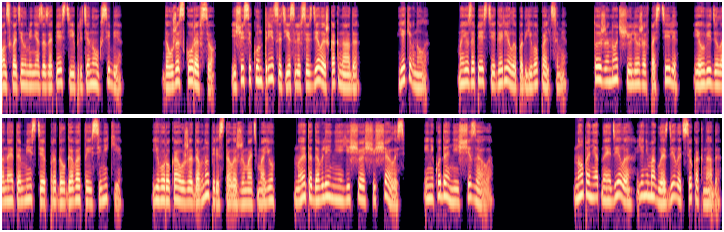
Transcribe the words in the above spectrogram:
он схватил меня за запястье и притянул к себе. «Да уже скоро все. Еще секунд тридцать, если все сделаешь как надо». Я кивнула. Мое запястье горело под его пальцами. Той же ночью, лежа в постели, я увидела на этом месте продолговатые синяки. Его рука уже давно перестала сжимать мою, но это давление еще ощущалось и никуда не исчезало. Но, понятное дело, я не могла сделать все как надо.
